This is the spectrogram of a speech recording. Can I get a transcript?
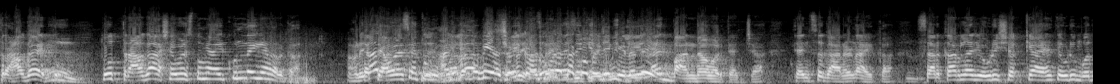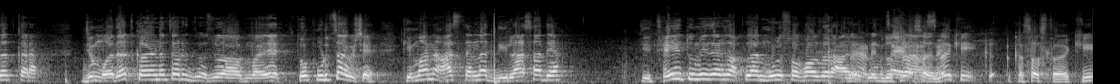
त्रागा आहे तो. तो त्रागा अशा वेळेस तुम्ही ऐकून नाही घेणार का? आणि- त्यावेळेस बांधावर त्यांच्या. त्यांचं गारण ऐका. सरकारला जेवढी शक्य आहे तेवढी मदत करा. जे मदत करणं तर म्हणजे तो पुढचा विषय. किमान आज त्यांना दिलासा द्या. तिथेही तुम्ही जर आपला मूळ स्वभाव जर आणि दुसरं असं आहे ना की क- कसं असतं की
